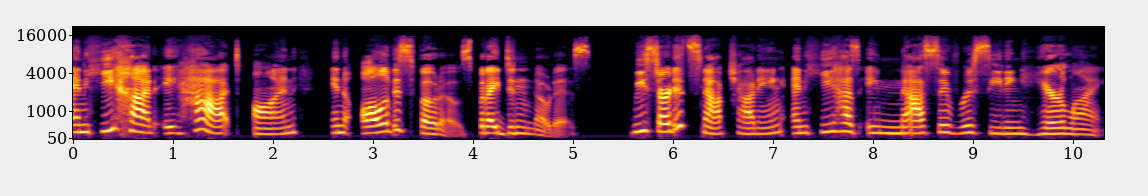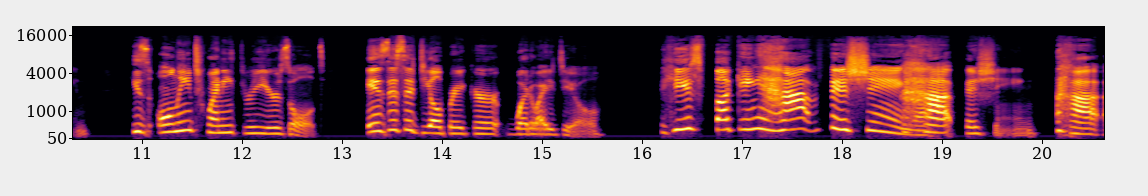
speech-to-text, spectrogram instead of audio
and he had a hat on in all of his photos, but I didn't notice. We started Snapchatting and he has a massive receding hairline. He's only 23 years old. Is this a deal breaker? What do I do? He's fucking hat fishing. Hat fishing. Hat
